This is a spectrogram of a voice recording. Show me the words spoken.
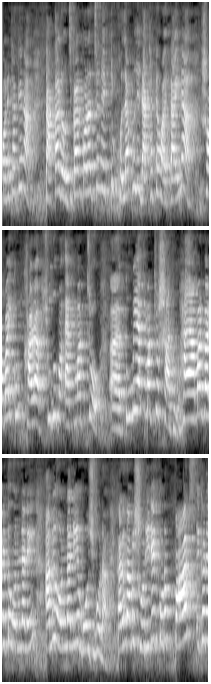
মনে থাকে না, টাকা রোজগার করার জন্য একটু খোলাখুলি দেখাতে হয়, তাই না? সবাই খুব খারাপ, শুধু একমাত্র তুমি একমাত্র সাধু। হ্যাঁ আমার বাড়িতে ওড়না নেই, আমি ওড়না নিয়ে বসবো না, কারণ আমি শরীরের কোনো পার্টস এখানে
